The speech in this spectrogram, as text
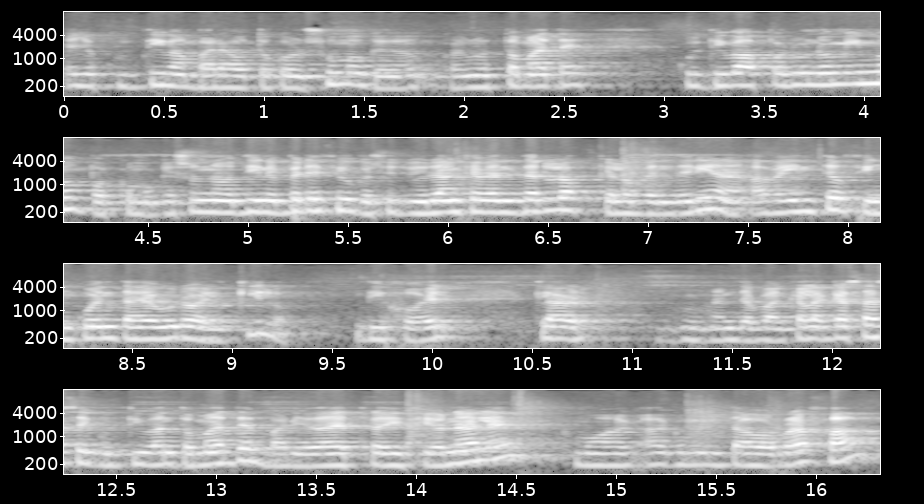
ellos cultivan para autoconsumo, que con unos tomates cultivados por uno mismo, pues como que eso no tiene precio, que si tuvieran que venderlos, que los venderían a 20 o 50 euros el kilo, dijo él. Claro, en Banca la Casa se cultivan tomates, variedades tradicionales, como ha, comentado Rafa,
